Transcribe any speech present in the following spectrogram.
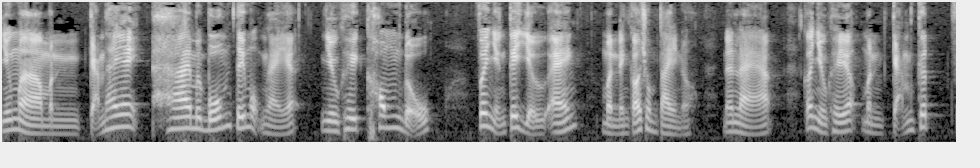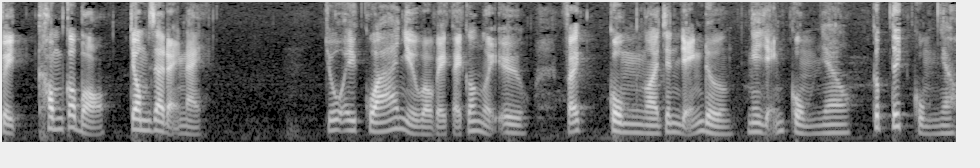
Nhưng mà mình cảm thấy ấy, 24 tiếng một ngày á, nhiều khi không đủ với những cái dự án mình đang có trong tay nữa. Nên là có nhiều khi á, mình cảm kích vì không có bộ trong giai đoạn này. Chú ý quá nhiều vào việc phải có người yêu, phải cùng ngồi trên giảng đường, nghe giảng cùng nhau, cúp tiết cùng nhau.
